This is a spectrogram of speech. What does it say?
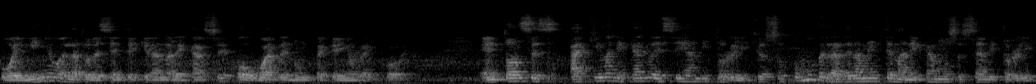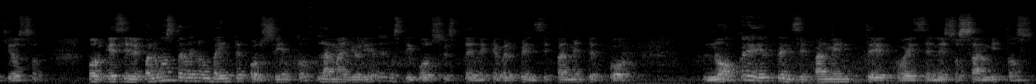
o el niño o el adolescente quieran alejarse o guarden un pequeño rencor. Entonces, aquí manejando ese ámbito religioso, ¿cómo verdaderamente manejamos ese ámbito religioso? Porque si le ponemos también un 20%, la mayoría de los divorcios tiene que ver principalmente por no creer principalmente pues en esos ámbitos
